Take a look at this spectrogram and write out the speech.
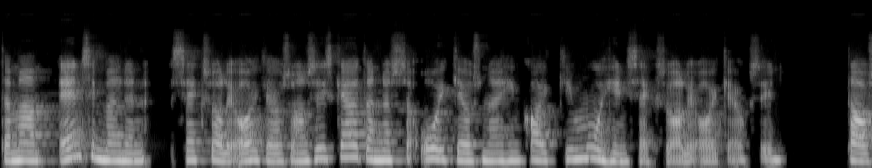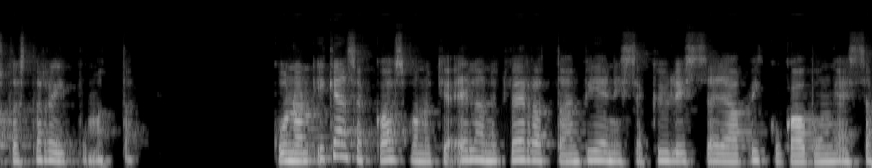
Tämä ensimmäinen seksuaalioikeus on siis käytännössä oikeus näihin kaikkiin muihin seksuaalioikeuksiin, taustasta riippumatta. Kun on ikänsä kasvanut ja elänyt verrattain pienissä kylissä ja pikkukaupungeissa,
